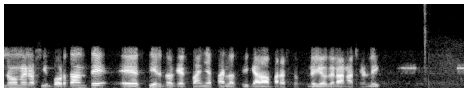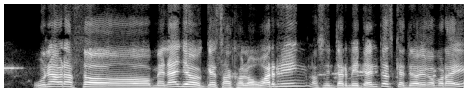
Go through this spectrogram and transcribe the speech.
no menos importante, es cierto que España está clasificada para estos playoffs de la Nation League. Un abrazo, Menayo. ¿Qué estás con los warning, los intermitentes que te oigo por ahí?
